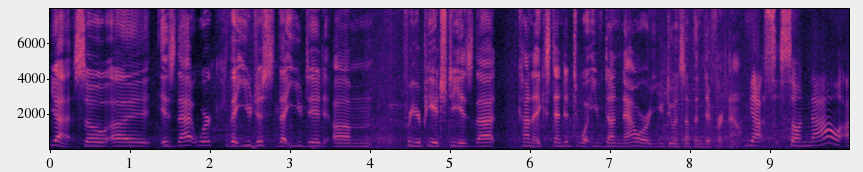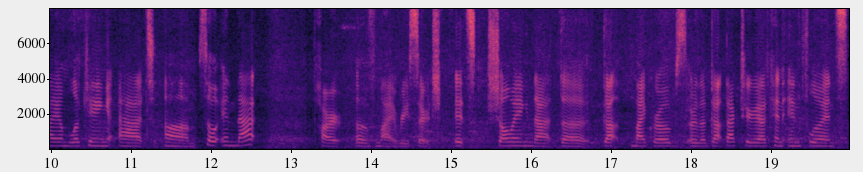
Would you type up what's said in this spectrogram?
Yeah. So uh, is that work that you just that you did um, for your PhD? Is that kind of extended to what you've done now, or are you doing something different now? Yes. So now I am looking at, um, so in that part of my research, it's showing that the gut microbes or the gut bacteria can influence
